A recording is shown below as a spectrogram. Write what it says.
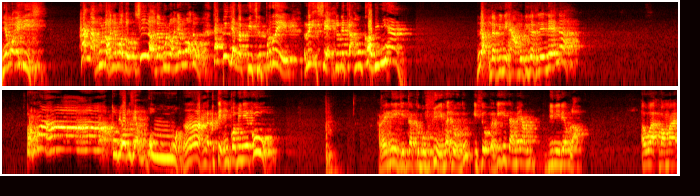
Nyamuk Edis. Hang nak bunuh nyamuk tu. Silalah bunuh nyamuk tu. Tapi jangan pergi spray reset tu dekat muka bini hang. Dah lah bini hang pun tiga selendeng dah. Perak tu dia reset. Oh, ha, nak ketik muka bini aku. Hari ni kita ke bumi maklum tu, esok pagi kita main bini dia pula. Awak paman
